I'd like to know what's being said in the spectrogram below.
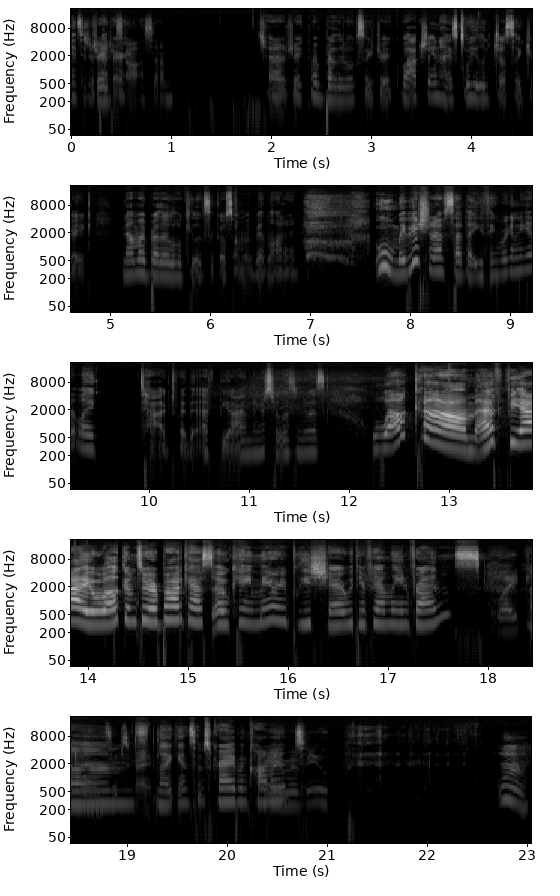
I did it Drake's better. awesome. Shout out Drake. My brother looks like Drake. Well, actually, in high school, he looked just like Drake. Now my brother Loki looks like Osama bin Laden. Ooh, maybe I shouldn't have said that. You think we're gonna get like tagged by the FBI and they're gonna start listening to us? Welcome, FBI. Welcome to our podcast. Okay, Mary, please share it with your family and friends. Like Um, and subscribe. like and subscribe and comment. Mm.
